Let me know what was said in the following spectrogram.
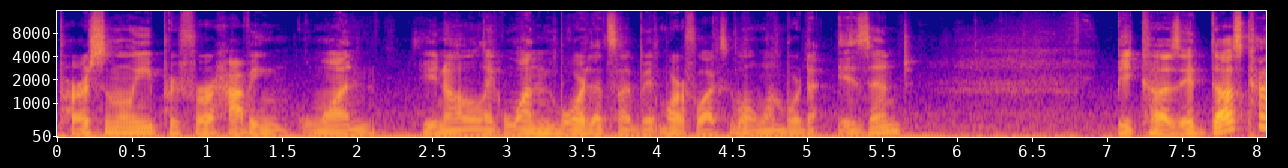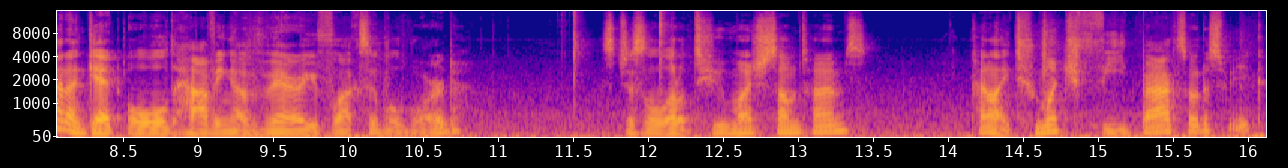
personally prefer having one, you know, like one board that's a bit more flexible and one board that isn't because it does kind of get old having a very flexible board. It's just a little too much sometimes. Kind of like too much feedback, so to speak.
